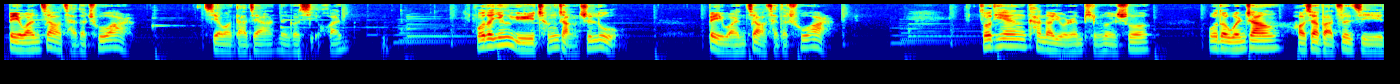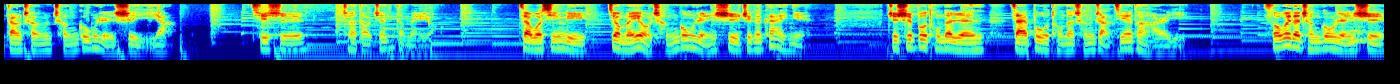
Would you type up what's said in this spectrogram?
背完教材的初二，希望大家能够喜欢。我的英语成长之路，背完教材的初二。昨天看到有人评论说。我的文章好像把自己当成成功人士一样，其实这倒真的没有，在我心里就没有成功人士这个概念，只是不同的人在不同的成长阶段而已。所谓的成功人士，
